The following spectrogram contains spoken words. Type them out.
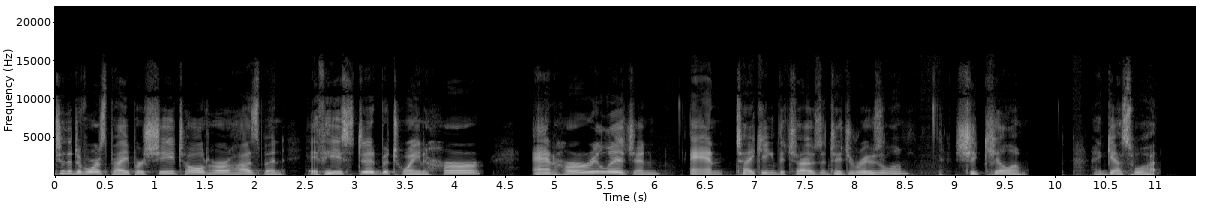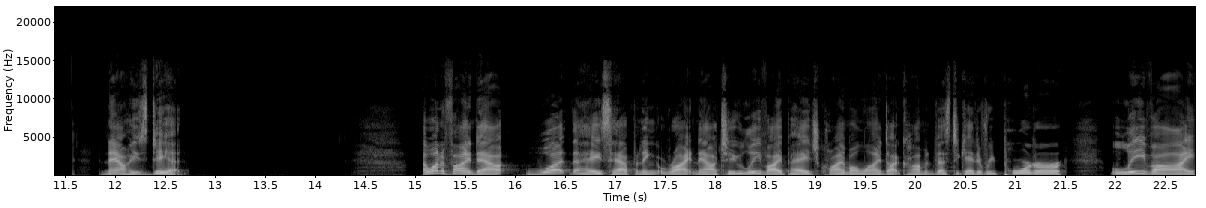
to the divorce papers, she told her husband if he stood between her and her religion and taking the chosen to Jerusalem, she'd kill him. And guess what? Now he's dead. I want to find out what the hay's happening right now to Levi Page, crimeonline.com investigative reporter. Levi,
